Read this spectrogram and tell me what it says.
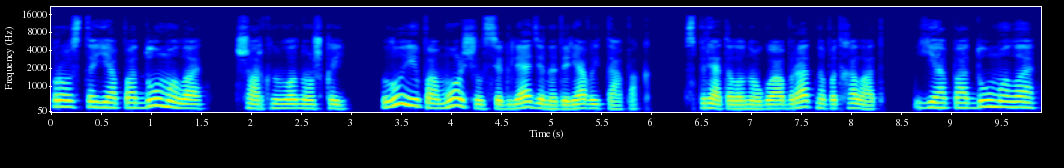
просто я подумала, шаркнула ножкой. Луи поморщился, глядя на дырявый тапок. Спрятала ногу обратно под халат. Я подумала,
